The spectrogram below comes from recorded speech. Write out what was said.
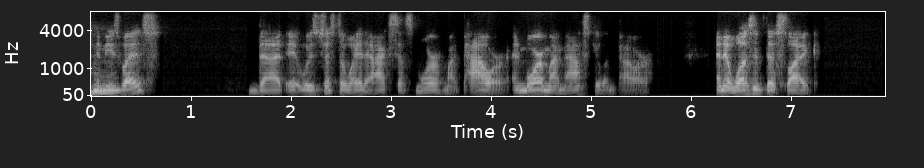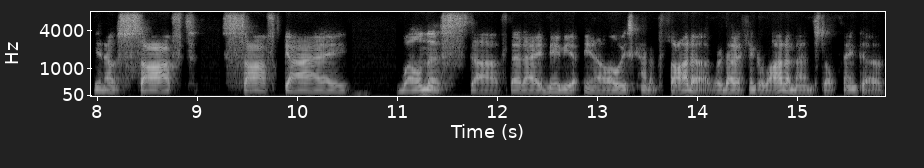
Mhm. these ways, that it was just a way to access more of my power and more of my masculine power. And it wasn't this like, you know, soft, soft guy wellness stuff that I maybe, you know, always kind of thought of or that I think a lot of men still think of.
